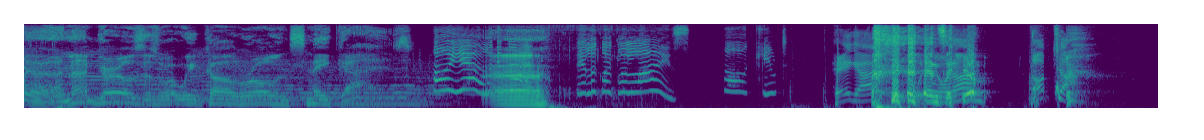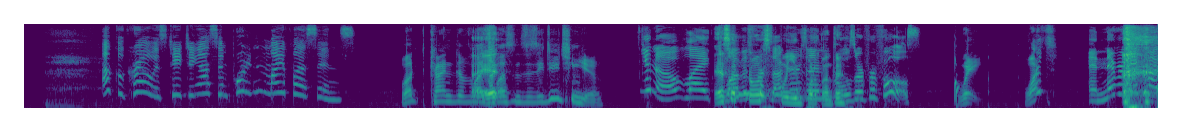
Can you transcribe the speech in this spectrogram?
Uh, that girls is what we call rolling snake eyes. Oh yeah, look at Ah, that. They look like little eyes. Oh, cute. Hey guys, what's going on? Up top. Uncle Crow is teaching us important life lessons. What kind of Eh, life lessons is he teaching you? You know, like Eso love is for suckers and importante. rules are for fools. Wait, what? And never get caught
